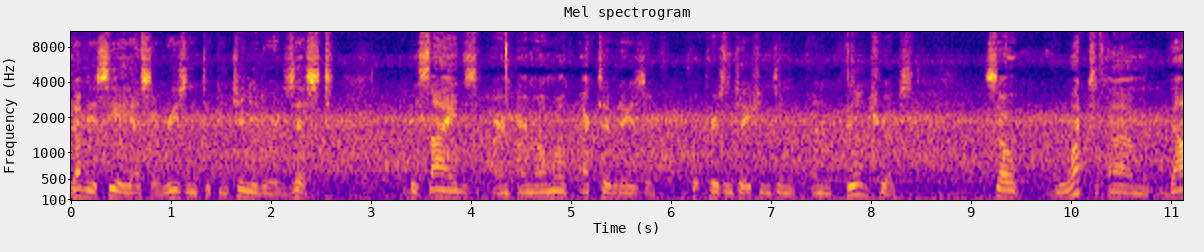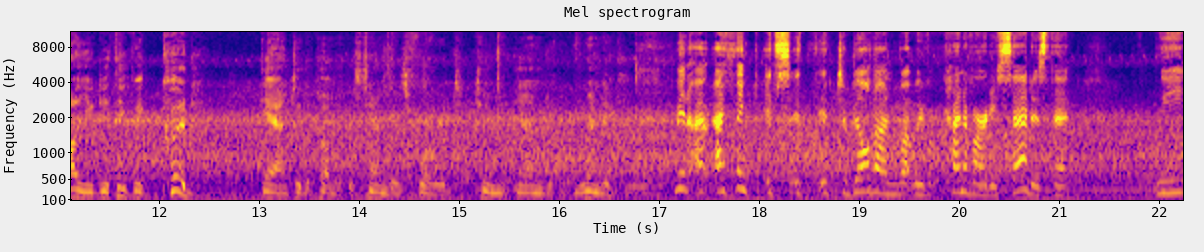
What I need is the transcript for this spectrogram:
WCAS a reason to continue to exist besides our, our normal activities of presentations and, and field trips. So what um, value do you think we could add to the public as time goes forward, Tim and Wendy? I mean, I, I think it's it, it, to build on what we've kind of already said is that we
